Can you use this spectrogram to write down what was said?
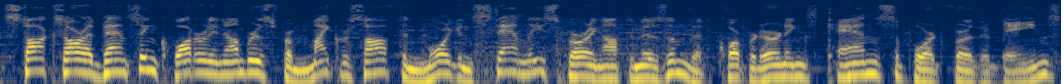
Stocks are advancing. Quarterly numbers from Microsoft and Morgan Stanley spurring optimism that corporate earnings can support further gains.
